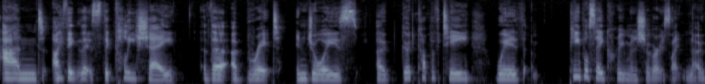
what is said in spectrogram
and I think that's the cliche that a Brit enjoys a good cup of tea with people say cream and sugar. It's like, no,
